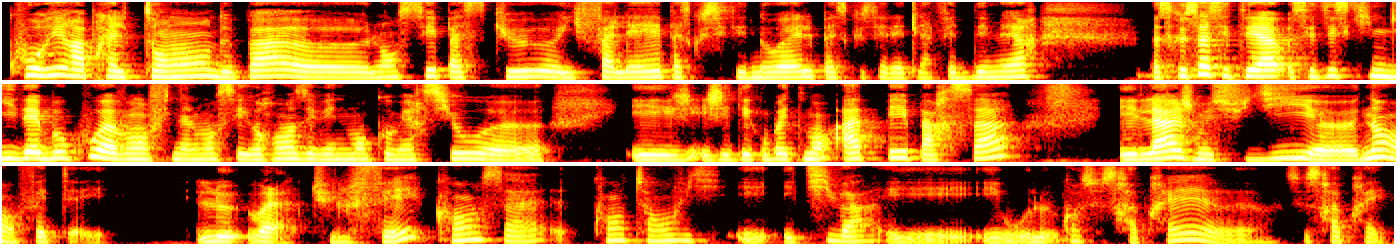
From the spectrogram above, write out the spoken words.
courir après le temps, de pas lancer parce que il fallait, parce que c'était Noël, parce que ça allait être la fête des mères. Parce que ça, c'était, c'était ce qui me guidait beaucoup avant, finalement, ces grands événements commerciaux. et j'étais complètement happée par ça. Et là, je me suis dit, non, en fait, le, voilà, tu le fais quand, ça, quand tu as envie et tu y vas. Et, et quand ce sera prêt, euh, ce sera prêt.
